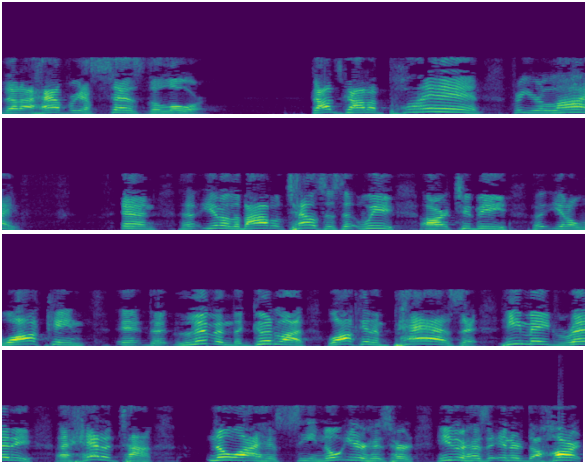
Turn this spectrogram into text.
that I have for you, says the Lord. God's got a plan for your life. And, uh, you know, the Bible tells us that we are to be, uh, you know, walking, uh, living the good life, walking in paths that He made ready ahead of time. No eye has seen, no ear has heard, neither has entered the heart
